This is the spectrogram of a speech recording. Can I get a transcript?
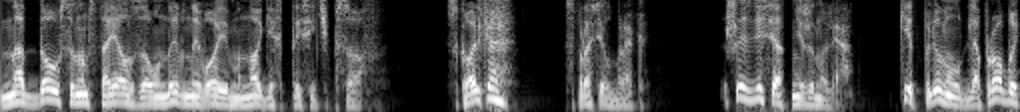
Над Доусоном стоял заунывный вой многих тысяч псов. «Сколько?» — спросил Брэк. «Шестьдесят ниже нуля». Кит плюнул для пробы,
